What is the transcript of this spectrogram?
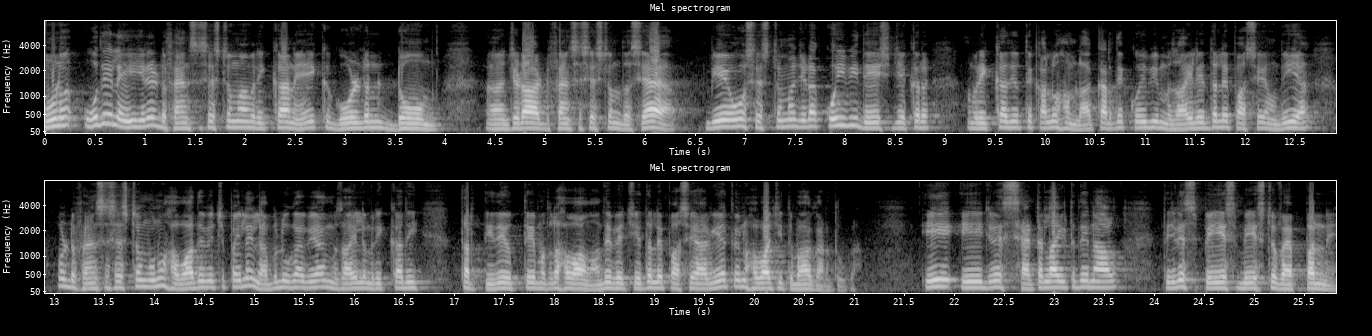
ਹੁਣ ਉਹਦੇ ਲਈ ਜਿਹੜੇ ਡਿਫੈਂਸ ਸਿਸਟਮ ਅਮਰੀਕਾ ਨੇ ਇੱਕ 골ਡਨ ਡੋਮ ਜਿਹੜਾ ਡਿਫੈਂਸ ਸਿਸਟਮ ਦੱਸਿਆ ਆ ਵੀ ਇਹ ਉਹ ਸਿਸਟਮ ਆ ਜਿਹੜਾ ਕੋਈ ਵੀ ਦੇਸ਼ ਜੇਕਰ ਅਮਰੀਕਾ ਦੇ ਉੱਤੇ ਕੱਲ੍ਹ ਹਮਲਾ ਕਰਦੇ, ਕੋਈ ਵੀ ਮਿਜ਼ਾਈਲ ਇਧਰਲੇ ਪਾਸੇ ਆਉਂਦੀ ਆ, ਉਹ ਡਿਫੈਂਸ ਸਿਸਟਮ ਉਹਨੂੰ ਹਵਾ ਦੇ ਵਿੱਚ ਪਹਿਲਾਂ ਹੀ ਲੱਭ ਲੂਗਾ ਵੀ ਆ ਮਿਜ਼ਾਈਲ ਅਮਰੀਕਾ ਦੀ ਧਰਤੀ ਦੇ ਉੱਤੇ ਮਤਲਬ ਹਵਾਵਾਂ ਦੇ ਵਿੱਚ ਇਧਰਲੇ ਪਾਸੇ ਆ ਗਿਆ ਤੇ ਉਹਨੂੰ ਹਵਾ 'ਚ ਹੀ ਤਬਾਹ ਕਰ ਦੂਗਾ ਇਹ ਇਹ ਜਿਹੜੇ ਸੈਟੇਲਾਈਟ ਦੇ ਨਾਲ ਤੇ ਜਿਹੜੇ ਸਪੇਸ ਬੇਸਡ ਵੈਪਨ ਨੇ,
